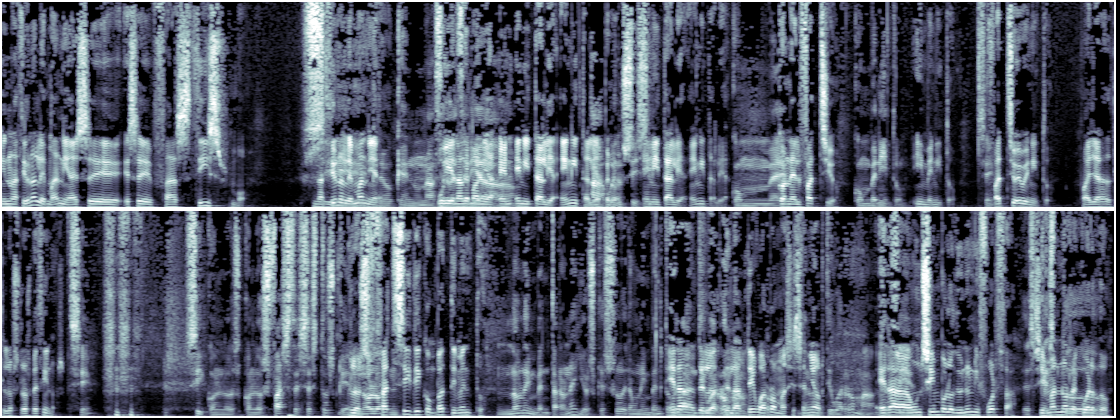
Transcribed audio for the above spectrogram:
nació en Alemania ese, ese fascismo. Nació en Alemania. Creo que en una Uy, en Alemania, en, Italia, en Italia, ah, perdón. En Italia, en Italia. Con, eh, con el Faccio. Con Benito. Y Benito. Faccio y Benito vaya los, los vecinos. Sí. Sí, con los, con los fasces estos que los no lo, Fat City Compartimento. No lo inventaron ellos, que eso era un invento era de la antigua Roma. De la antigua Roma, sí señor. antigua Roma. Era un símbolo de unión y fuerza, si mal no recuerdo.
